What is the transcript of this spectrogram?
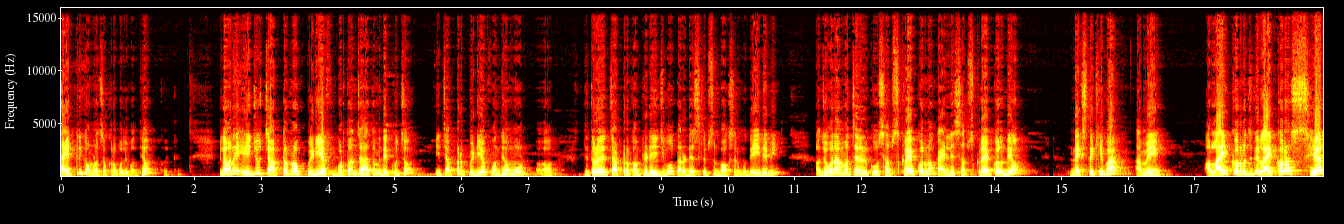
ସାଇଟ୍ରିକ୍ ଅମ୍ଳ ଚକ୍ର ବୋଲି ମଧ୍ୟ କହିଥାଉ ପିଲାମାନେ ଏଇ ଯେଉଁ ଚାପ୍ଟରର ପି ଡି ଏଫ୍ ବର୍ତ୍ତମାନ ଯାହା ତୁମେ ଦେଖୁଛ ଏଇ ଚାପ୍ଟର ପି ଡି ଏଫ୍ ମଧ୍ୟ ମୁଁ ଯେତେବେଳେ ଚାପ୍ଟର କମ୍ପ୍ଲିଟ୍ ହେଇଯିବ ତାର ଡେସ୍କ୍ରିପସନ୍ ବକ୍ସରେ ମୁଁ ଦେଇଦେବି ଆଉ ଯେଉଁମାନେ ଆମ ଚ୍ୟାନେଲକୁ ସବସ୍କ୍ରାଇବ୍ କରିନ କାଇଣ୍ଡଲି ସବସ୍କ୍ରାଇବ୍ କରିଦିଅ ନେକ୍ସଟ ଦେଖିବା ଆମେ ଆଉ ଲାଇକ୍ କରିନ ଯଦି ଲାଇକ୍ କର ସେୟାର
